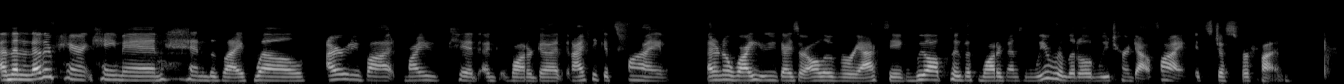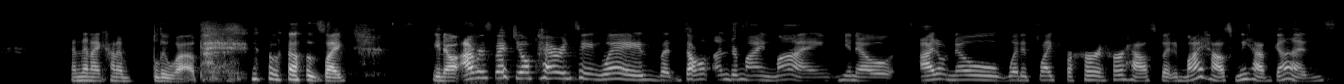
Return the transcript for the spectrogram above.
And then another parent came in and was like, well, I already bought my kid a water gun and I think it's fine. I don't know why you guys are all overreacting. We all played with water guns when we were little and we turned out fine. It's just for fun. And then I kind of blew up. I was like, you know, I respect your parenting ways, but don't undermine mine. You know, I don't know what it's like for her in her house, but in my house, we have guns.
